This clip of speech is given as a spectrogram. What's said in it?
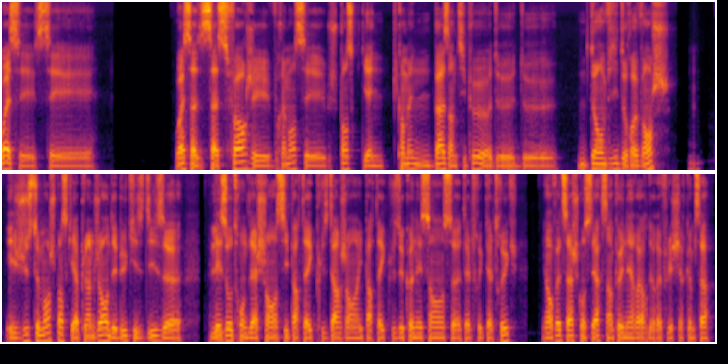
ouais, c'est. Ouais, ça, ça, se forge et vraiment, c'est, je pense qu'il y a une, quand même une base un petit peu de, d'envie de revanche. Et justement, je pense qu'il y a plein de gens au début qui se disent les autres ont de la chance, ils partent avec plus d'argent, ils partent avec plus de connaissances, tel truc, tel truc. Et en fait, ça, je considère que c'est un peu une erreur de réfléchir comme ça.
